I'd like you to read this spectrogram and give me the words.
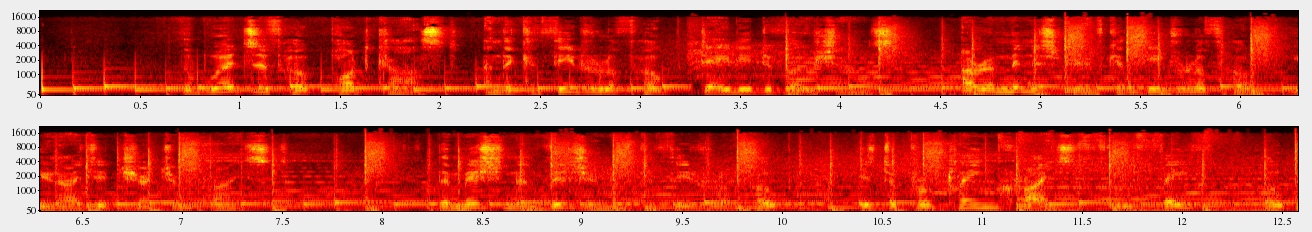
The Words of Hope podcast and the Cathedral of Hope daily devotions are a ministry of Cathedral of Hope United Church of Christ. The mission and vision of Cathedral of Hope is to proclaim Christ through faith hope,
